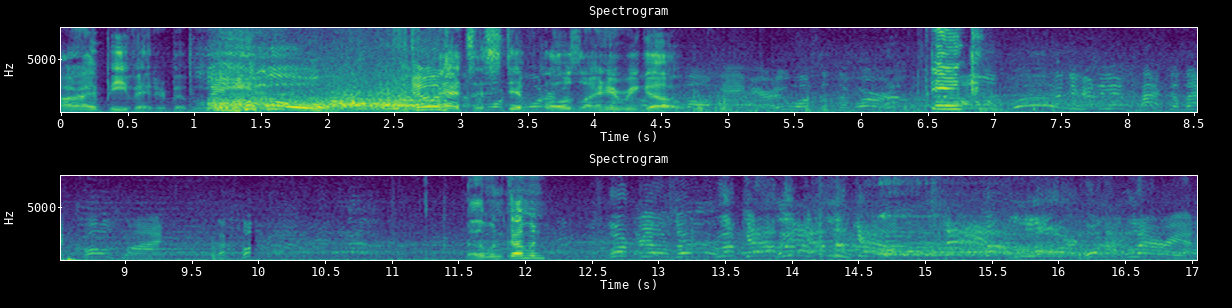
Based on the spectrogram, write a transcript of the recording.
R.I.P. Vader, but man, Oh! It was. that's a stiff clothesline. Here we go. here, who wants it the worst? Dink! Did you hear the impact of that clothesline? The clo- Another one coming. Scorpio's on. Look out! Look out! Look out! Good Lord, what a lariat!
